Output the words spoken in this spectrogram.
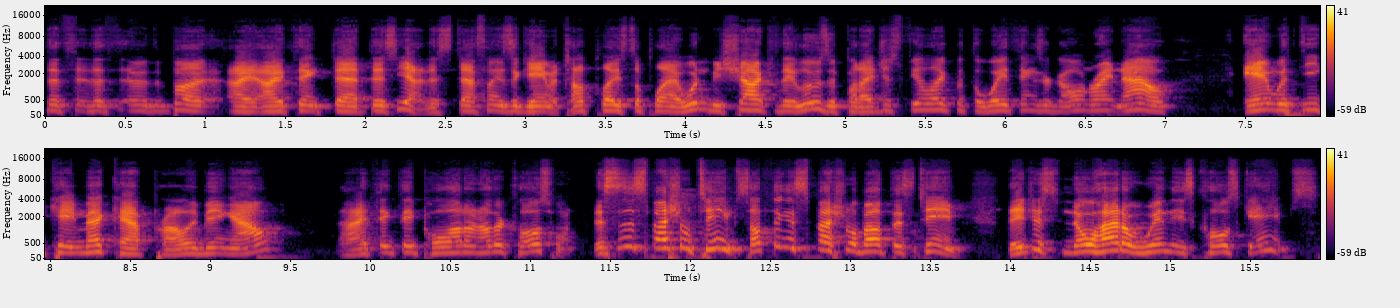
the, the, the, but I, I think that this, yeah, this definitely is a game, a tough place to play. I wouldn't be shocked if they lose it, but I just feel like with the way things are going right now, and with DK Metcalf probably being out, I think they pull out another close one. This is a special team. Something is special about this team. They just know how to win these close games.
